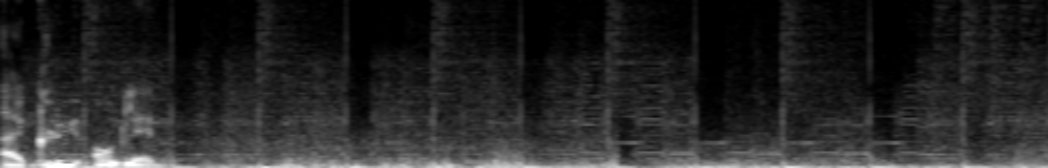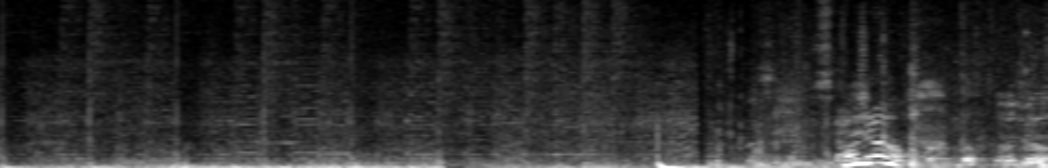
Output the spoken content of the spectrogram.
à Glu-en-Glen. Bonjour Bonjour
